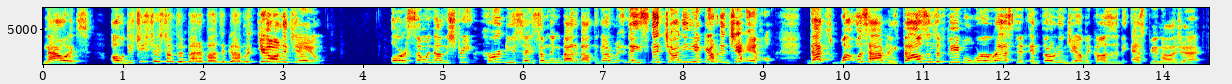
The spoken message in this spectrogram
now it's oh did you say something bad about the government you're going to jail or someone down the street heard you say something bad about the government and they snitch on you, you go to jail. That's what was happening. Thousands of people were arrested and thrown in jail because of the Espionage Act.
